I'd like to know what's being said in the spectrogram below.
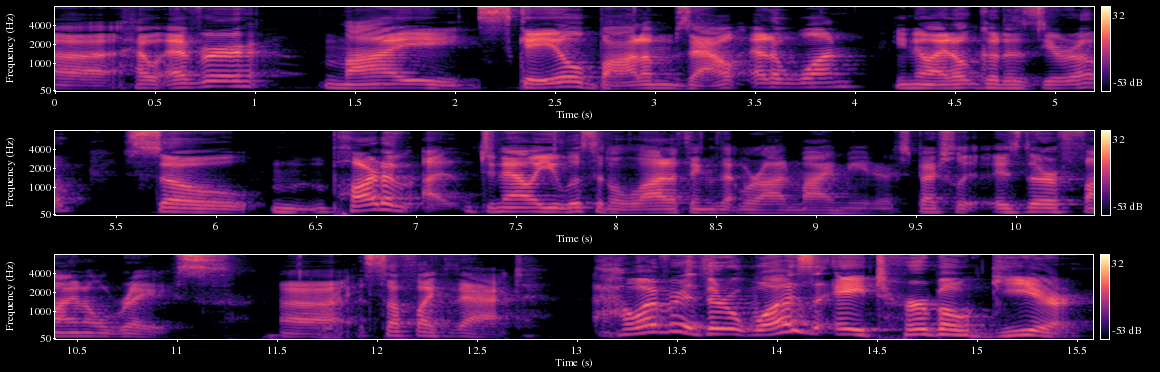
Uh, however, my scale bottoms out at a one. You know, I don't go to zero. So part of uh, Janelle, you listed a lot of things that were on my meter, especially is there a final race, uh, stuff like that. However, there was a turbo gear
